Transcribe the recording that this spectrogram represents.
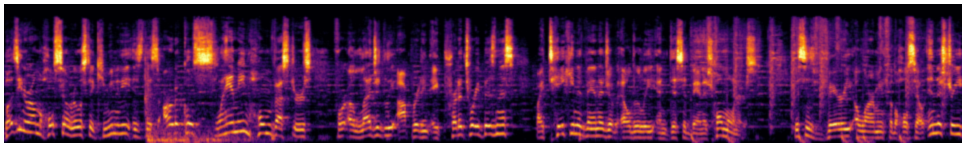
Buzzing around the wholesale real estate community is this article slamming HomeVestors for allegedly operating a predatory business by taking advantage of elderly and disadvantaged homeowners. This is very alarming for the wholesale industry.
